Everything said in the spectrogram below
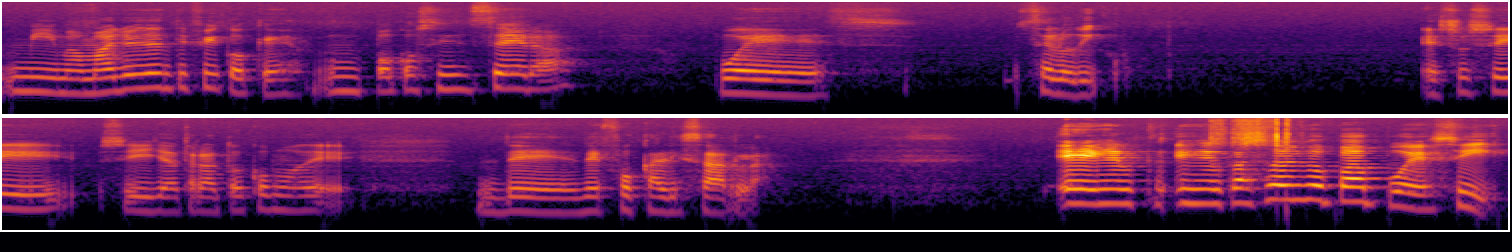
mi, mamá yo identifico que es un poco sincera, pues se lo digo. Eso sí, sí, ya trato como de, de, focalizarla. En el, en el caso de mi papá, pues sí,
